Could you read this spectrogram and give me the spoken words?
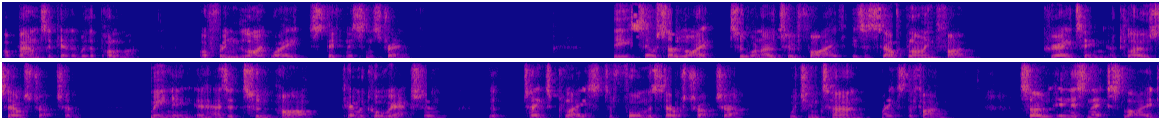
are bound together with a polymer, offering lightweight stiffness and strength. The SilSo Lite 21025 is a self-blowing foam, creating a closed cell structure, meaning it has a two-part chemical reaction that takes place to form the cell structure, which in turn makes the foam. So in this next slide,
